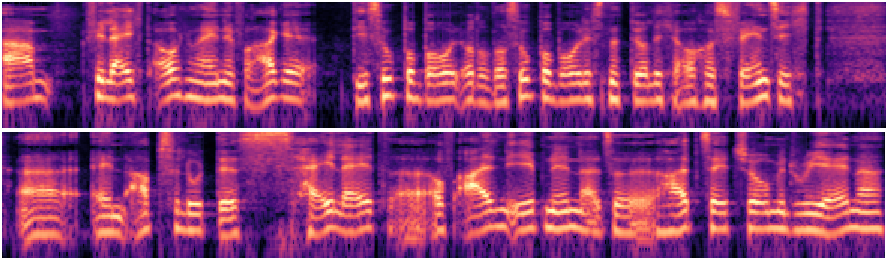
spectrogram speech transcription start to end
ähm, vielleicht auch noch eine Frage die Super Bowl oder der Super Bowl ist natürlich auch aus Fansicht äh, ein absolutes Highlight äh, auf allen Ebenen. Also Halbzeitshow mit Rihanna,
